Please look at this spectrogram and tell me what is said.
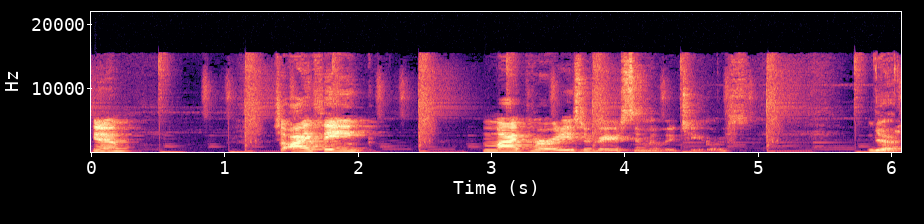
you know so i think my priorities are very similar to yours Yeah.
